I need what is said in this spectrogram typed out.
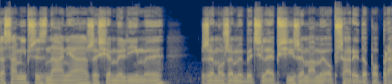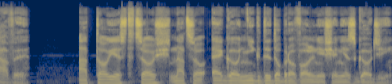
czasami przyznania, że się mylimy, że możemy być lepsi, że mamy obszary do poprawy. A to jest coś, na co ego nigdy dobrowolnie się nie zgodzi.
